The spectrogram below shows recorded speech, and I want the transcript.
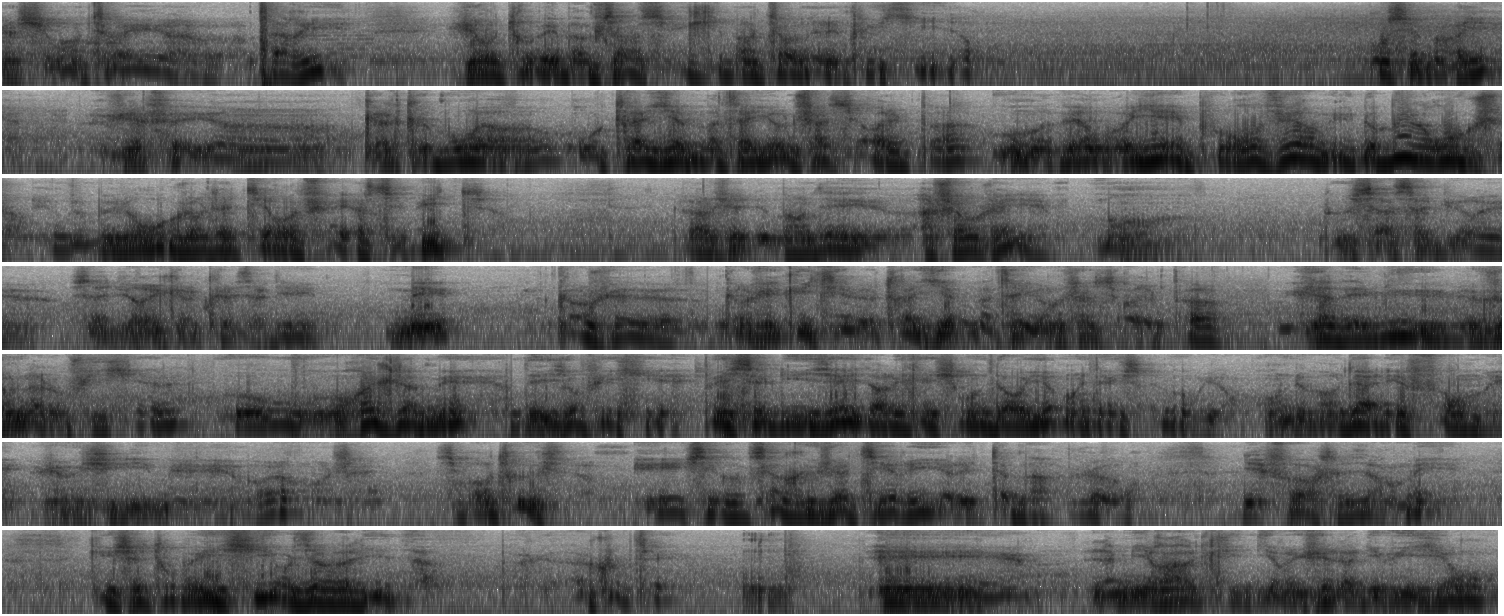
Je suis rentré à Paris. J'ai retrouvé ma fiancée qui m'attendait depuis six ans. On s'est mariés. J'ai fait quelques mois au 13e bataillon de chasseurs alpins où on m'avait envoyé pour refaire mes globules rouges. Les globules rouges ont été refaits assez vite. Alors j'ai demandé à changer. Bon, tout ça, ça a duré, ça a duré quelques années. Mais quand j'ai quitté le 13e bataillon de chasseurs alpins, j'avais lu le journal officiel où on réclamait des officiers spécialisés dans les questions d'Orient et d'Extrême-Orient. On demandait à les former. Je me suis dit, mais voilà, c'est mon truc ça. Et c'est comme ça que j'atterris à l'état-major des forces armées qui se trouvait ici aux Invalides, à côté. Et l'amiral qui dirigeait la division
